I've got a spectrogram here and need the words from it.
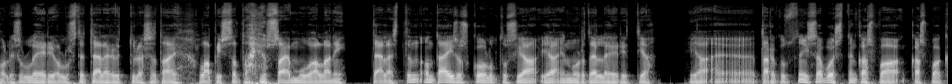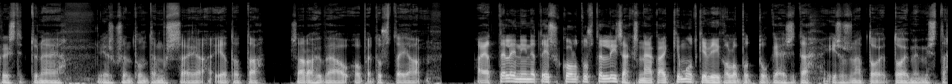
oli sun leiri ollut sitten täällä Ryttylässä tai Lapissa tai jossain muualla, niin täällä sitten on tämä isos koulutus ja, ja nuorten leirit ja, ja ä, tarkoitus niissä voisi sitten kasvaa, kasvaa kristittynä ja Jeesuksen tuntemussa ja, ja tota, saada hyvää opetusta. Ja ajattelen niin, että isoskoulutusten lisäksi nämä kaikki muutkin viikonloput tukee sitä isosena to- toimimista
